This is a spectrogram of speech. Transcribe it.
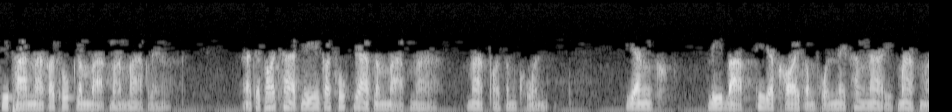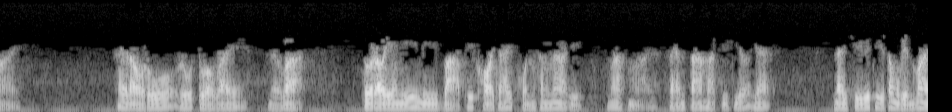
ที่ผ่านมาก็ทุกข์ลำบากมามากแล้วเฉพาะชาตินี้ก็ทุกข์ยากลำบากมา มากพอสมควร ยังมีบาปที่จะคอยส่งผลในข้างหน้าอีกมากมาย ให้เรารู้รู้ตัวไว้นะว่า ตัวเราเองนี้มีบาปที่คอยจะให้ผลข้างหน้าอีกมากมาย แสนสาหัสอีกเยอะแยะ ในชีวิตที่ต้องเวียนว่าย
